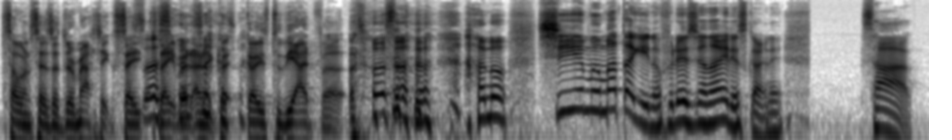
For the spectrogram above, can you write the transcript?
someone says a dramatic statement and it go- goes to the advert. あの CM またぎのフレーズじゃないですからね。さあ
